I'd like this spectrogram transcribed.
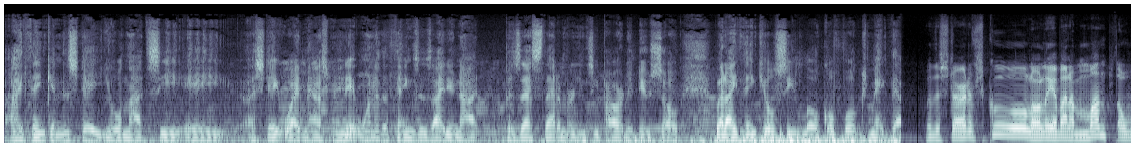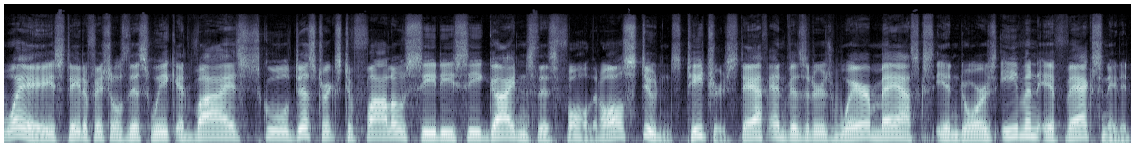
I think in the state you will not see a, a statewide mask mandate. One of the things is I do not possess that emergency power to do so. But I think you'll see local folks make that with the start of school only about a month away, state officials this week advised school districts to follow CDC guidance this fall that all students, teachers, staff, and visitors wear masks indoors even if vaccinated.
